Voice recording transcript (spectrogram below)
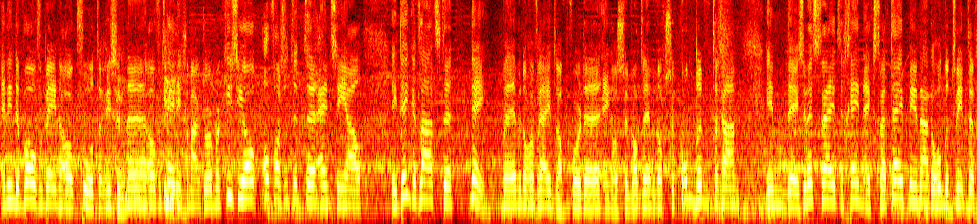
en in de bovenbenen ook voelt. Er is een uh, overtreding gemaakt door Marquisio. Of was het het eindsignaal? Ik denk het laatste. Nee, we hebben nog een vrije trap voor de Engelsen. Want we hebben nog seconden te gaan in deze wedstrijd. Geen extra tijd meer naar de 120.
